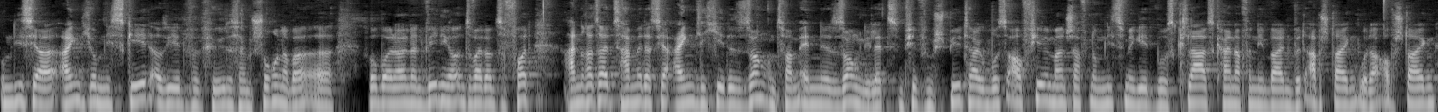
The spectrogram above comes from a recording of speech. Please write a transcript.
um die es ja eigentlich um nichts geht, also jedenfalls für Hildesheim schon, aber äh, Oberneul dann weniger und so weiter und so fort. Andererseits haben wir das ja eigentlich jede Saison und zwar am Ende der Saison, die letzten vier, fünf Spieltage, wo es auch vielen Mannschaften um nichts mehr geht, wo es klar ist, keiner von den beiden wird absteigen oder aufsteigen.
